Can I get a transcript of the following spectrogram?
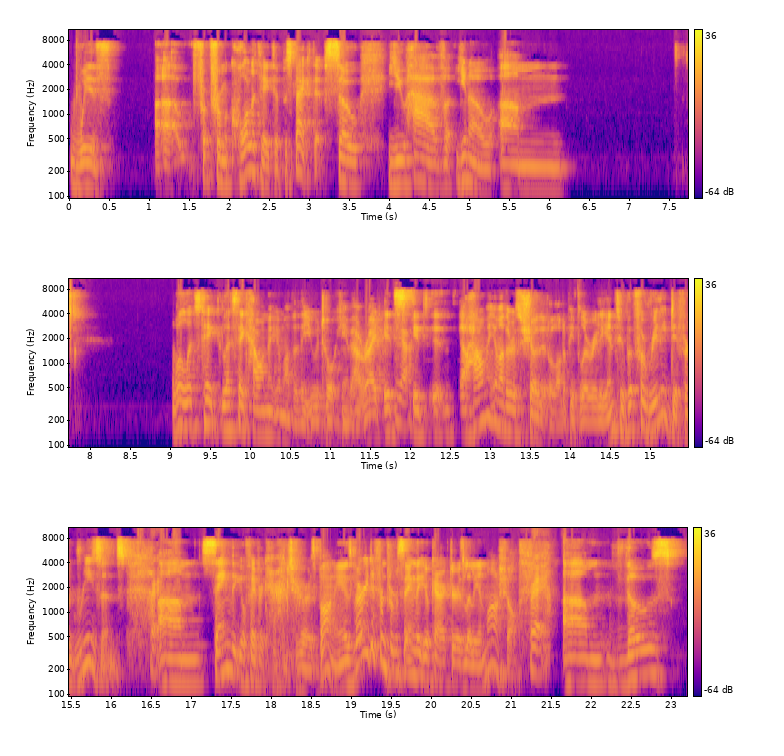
with uh, fr- from a qualitative perspective. So you have, you know, um, well, let's take let's take How I Met Your Mother that you were talking about, right? It's Yeah. it's it, How I Met Your Mother is a show that a lot of people are really into, but for really different reasons. Right. Um, saying that your favorite character is Barney is very different from saying that your character is Lily and Marshall. Right. Um, those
